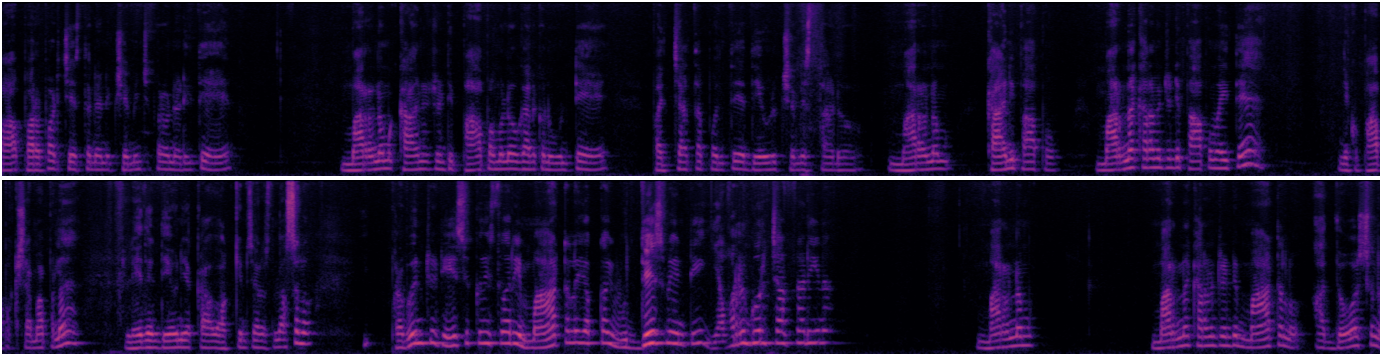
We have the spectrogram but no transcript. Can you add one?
పా పొరపాటు చేస్తే నన్ను క్షమించు అడిగితే మరణం కానిటువంటి పాపములో కనుక నువ్వు ఉంటే పశ్చాత్తాప పొందితే దేవుడు క్షమిస్తాడు. మరణం కాని పాపం మరణకరమైనటువంటి పాపం అయితే నీకు పాప క్షమాపణ లేదని దేవుని యొక్క వాక్యం చేస్తుంది అసలు ప్రభు ఏంటి యేసుక్రీస్తు వారి మాటల యొక్క ఉద్దేశం ఏంటి? ఎవరిని గురించి అంటున్నాడు ఈయన? మరణం మరణకరమైనటువంటి మాటలు ఆ దోషణ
